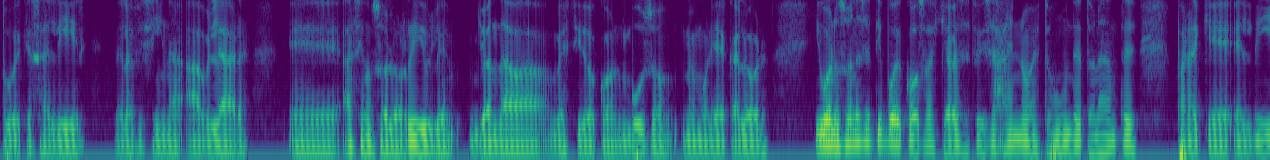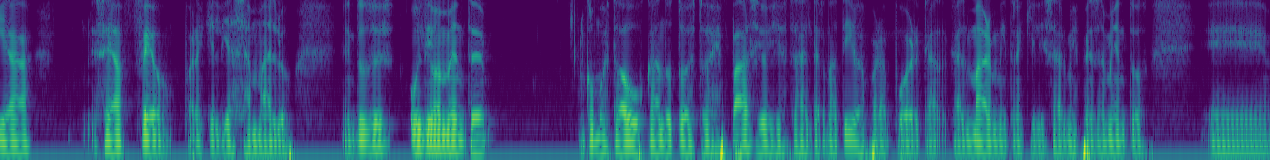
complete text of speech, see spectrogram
tuve que salir de la oficina a hablar. Eh, hacía un sol horrible, yo andaba vestido con buzo, me moría de calor. Y bueno, son ese tipo de cosas que a veces tú dices, ay no, esto es un detonante para que el día sea feo, para que el día sea malo. Entonces, últimamente, como he estado buscando todos estos espacios y estas alternativas para poder calmarme y tranquilizar mis pensamientos, eh,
